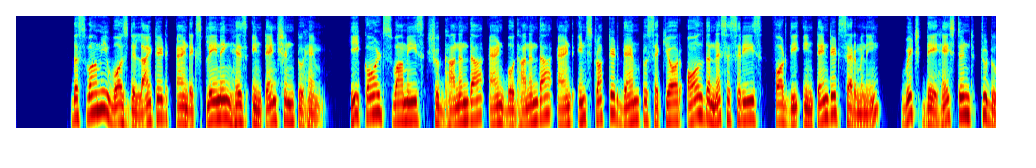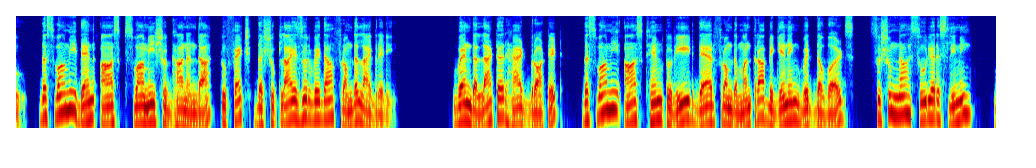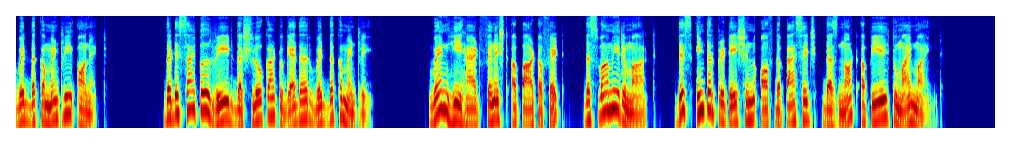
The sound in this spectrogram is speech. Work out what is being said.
the Swami was delighted and explaining his intention to him. He called Swamis Shuddhananda and Bodhananda and instructed them to secure all the necessaries for the intended ceremony, which they hastened to do. The Swami then asked Swami Shuddhananda to fetch the Shuklayajurveda from the library. When the latter had brought it, the Swami asked him to read there from the mantra beginning with the words Sushumna Suryarashmi with the commentary on it. The disciple read the shloka together with the commentary. When he had finished a part of it, the Swami remarked, This interpretation of the passage does not appeal to my mind.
